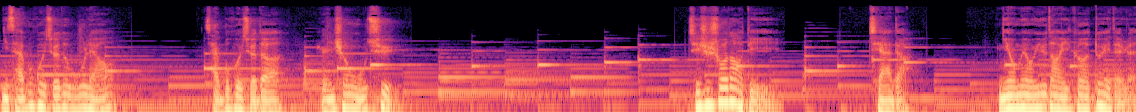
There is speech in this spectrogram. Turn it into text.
你才不会觉得无聊，才不会觉得人生无趣。其实说到底，亲爱的，你有没有遇到一个对的人，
